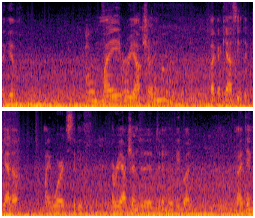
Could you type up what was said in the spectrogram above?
to give my reaction like I can't seem to gather my words to give a reaction to the to the movie but you know, I think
